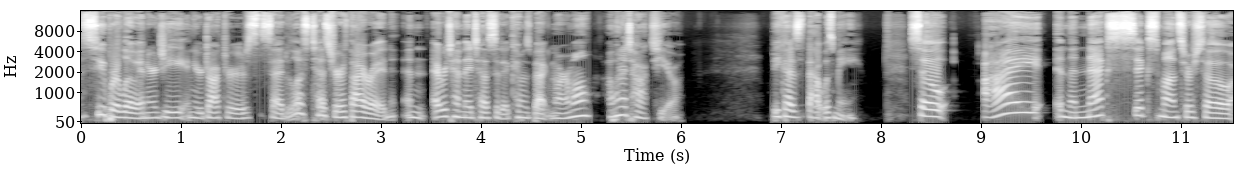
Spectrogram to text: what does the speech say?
super low energy and your doctors said, let's test your thyroid, and every time they test it, it comes back normal, I want to talk to you because that was me. So I, in the next six months or so,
